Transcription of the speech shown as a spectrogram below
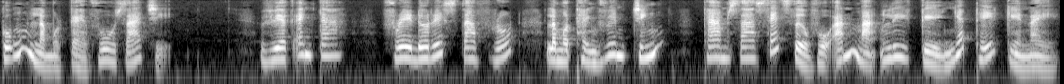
cũng là một kẻ vô giá trị. Việc anh ta, Frederick Stavros, là một thành viên chính tham gia xét xử vụ án mạng ly kỳ nhất thế kỷ này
